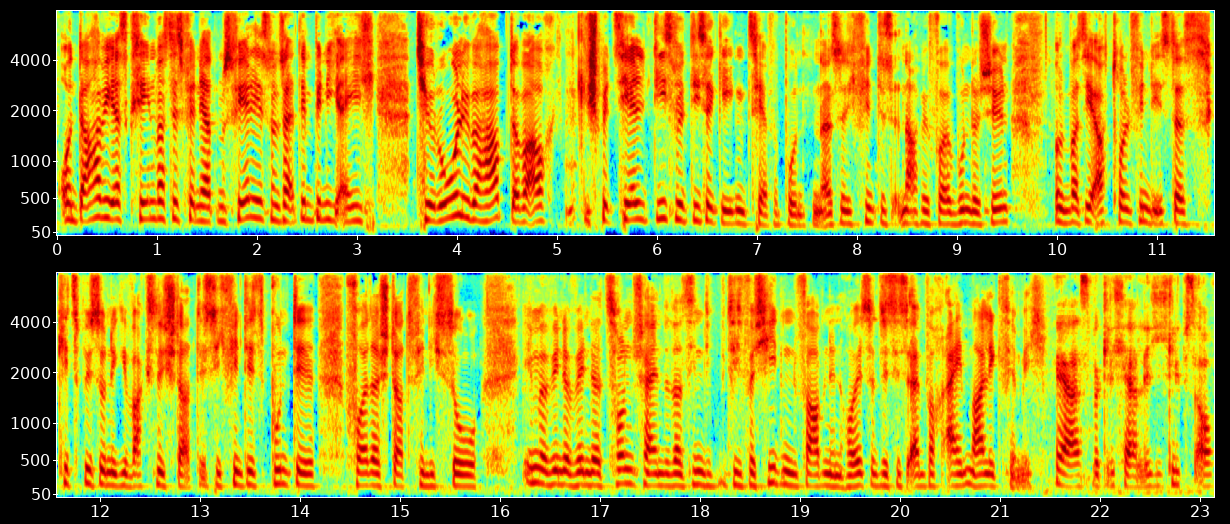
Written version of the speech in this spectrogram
Und da habe ich erst gesehen, was das für eine Atmosphäre ist. Und seitdem bin ich eigentlich Tirol überhaupt, aber auch speziell dies mit dieser Gegend sehr verbunden. Also ich finde es nach wie vor wunderschön. Und was ich auch toll finde, ist, dass Kitzbühel so eine gewachsene Stadt ist. Ich finde das bunte vor der Stadt, finde ich so, immer wenn der, wenn der Sonne scheint, dann sind die, die verschiedenen farbenen Häuser, das ist einfach einmalig für mich. Ja, ist wirklich herrlich. Ich liebe es auch.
